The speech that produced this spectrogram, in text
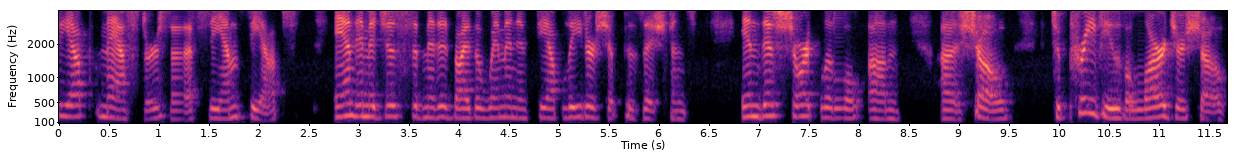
FIAP masters, that's the MFIAPs, and images submitted by the women in FIAP leadership positions in this short little um, uh, show to preview the larger show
